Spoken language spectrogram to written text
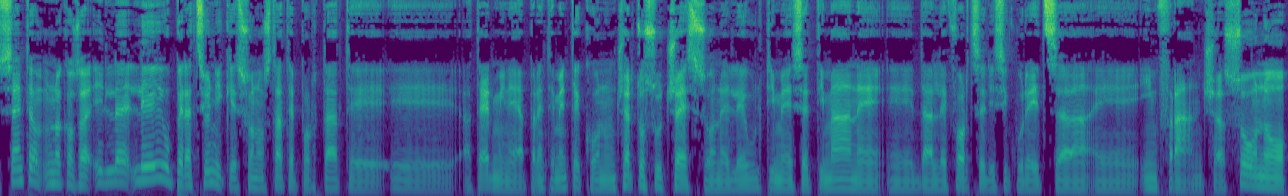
Senta una cosa, il, le operazioni che sono state portate eh, a termine apparentemente con un certo successo nelle ultime settimane eh, dalle forze di sicurezza eh, in Francia sono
